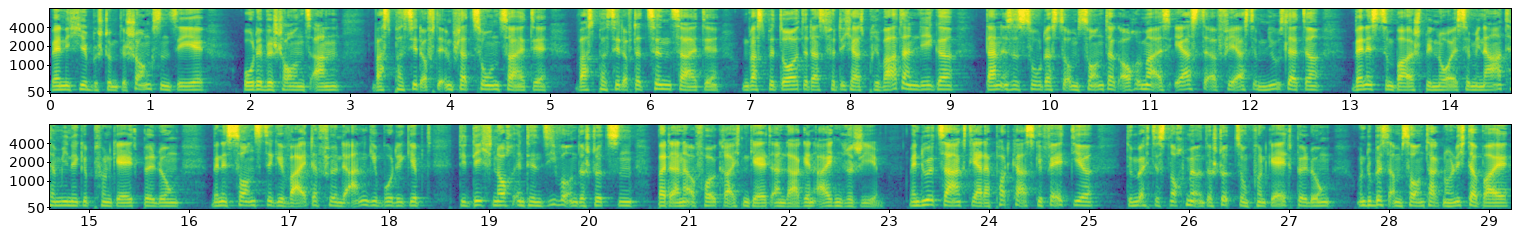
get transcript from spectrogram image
wenn ich hier bestimmte Chancen sehe oder wir schauen uns an, was passiert auf der Inflationsseite, was passiert auf der Zinsseite und was bedeutet das für dich als Privatanleger. Dann ist es so, dass du am Sonntag auch immer als Erster erfährst im Newsletter, wenn es zum Beispiel neue Seminartermine gibt von Geldbildung, wenn es sonstige weiterführende Angebote gibt, die dich noch intensiver unterstützen bei deiner erfolgreichen Geldanlage in Eigenregie. Wenn du jetzt sagst, ja, der Podcast gefällt dir, du möchtest noch mehr Unterstützung von Geldbildung und du bist am Sonntag noch nicht dabei,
